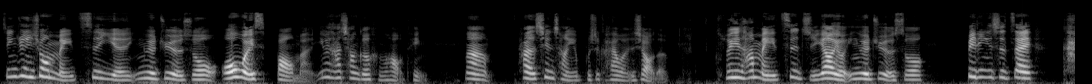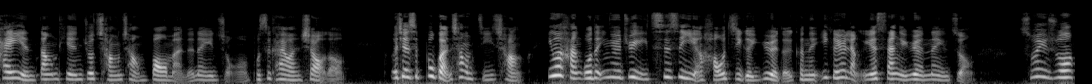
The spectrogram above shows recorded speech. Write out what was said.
金俊秀每次演音乐剧的时候，always 爆满，因为他唱歌很好听。那他的现场也不是开玩笑的，所以他每次只要有音乐剧的时候，必定是在开演当天就场场爆满的那一种哦，不是开玩笑的哦。而且是不管唱几场，因为韩国的音乐剧一次是演好几个月的，可能一个月、两个月、三个月那种，所以说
